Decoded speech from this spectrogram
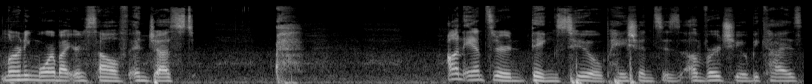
learning more about yourself and just unanswered things too. Patience is a virtue because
